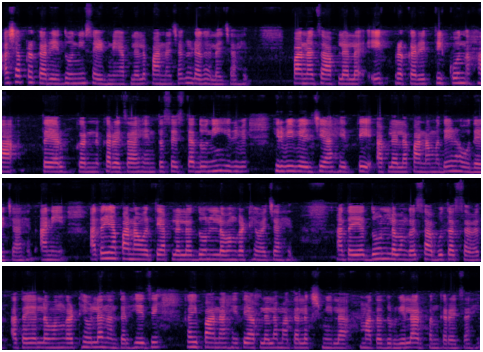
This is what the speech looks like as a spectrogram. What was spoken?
अशा प्रकारे दोन्ही साईडने आपल्याला पानाच्या घड्या घालायच्या आहेत. पानाचा आपल्याला एक प्रकारे त्रिकोण हा तयार करण करायचा आहे. आणि तसेच त्या दोन्ही हिरवे हिरवी वेलची आहेत ते आपल्याला पानामध्ये राहू द्यायचे आहेत. आणि आता या पानावरती आपल्याला दोन लवंगा ठेवायच्या आहेत. आता या दोन लवंगा साबूत असाव्यात. आता या लवंगा ठेवल्यानंतर हे जे काही पान आहे ते आपल्याला माता लक्ष्मीला माता दुर्गेला अर्पण करायचं आहे.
